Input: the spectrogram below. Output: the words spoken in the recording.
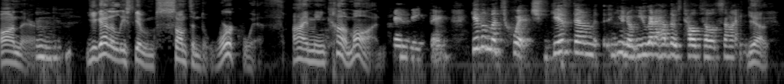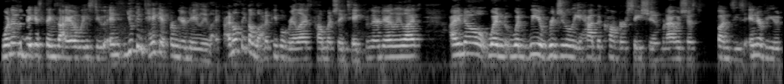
on there. Mm-hmm. You got to at least give them something to work with. I mean, come on. Anything. Give them a twitch. Give them, you know, you got to have those telltale signs. Yeah one of the biggest things I always do, and you can take it from your daily life. I don't think a lot of people realize how much they take from their daily life. I know when when we originally had the conversation, when I was just Funsies interviewed,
